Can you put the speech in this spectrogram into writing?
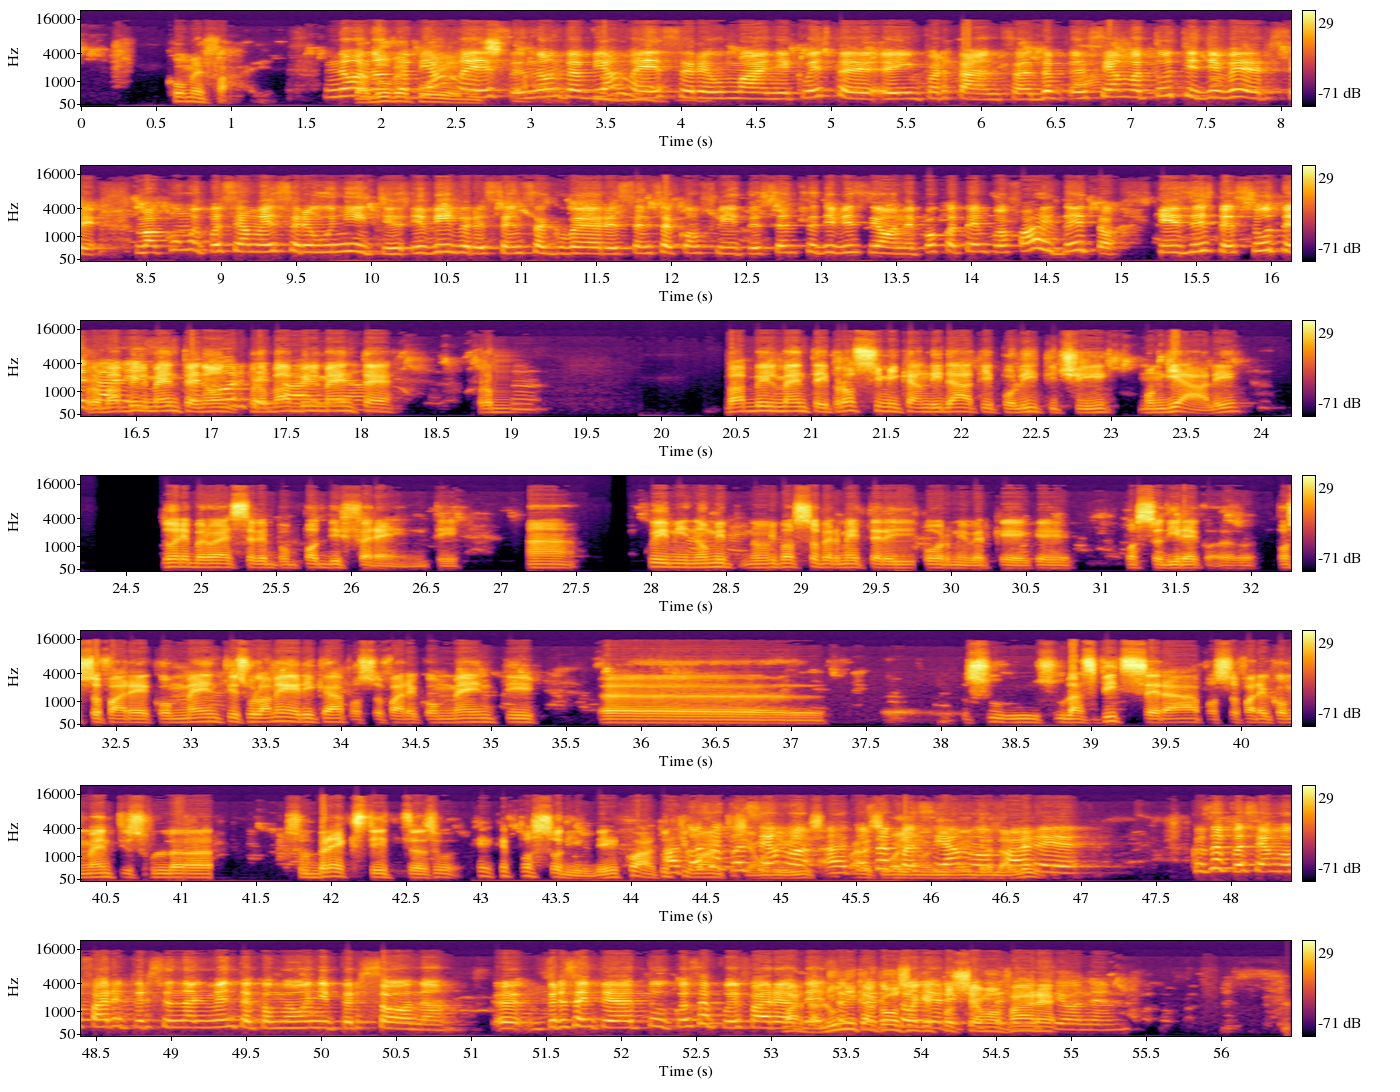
come fai? No, non dobbiamo, essere, non dobbiamo, essere, umani, questa è l'importanza. Siamo tutti diversi, ma come possiamo essere uniti e vivere senza guerre, senza conflitti, senza divisione? Poco tempo fa hai detto che esiste Sud Italia probabilmente non, probabilmente, pro- mm. probabilmente i prossimi candidati politici mondiali dovrebbero essere un po' differenti. Uh, qui mi, non, mi, non, mi, posso permettere di pormi perché posso, dire, posso fare commenti sull'America, posso fare commenti eh, su, sulla Svizzera, posso fare commenti sul, sul Brexit, su, che, che, posso dirvi? Qua tutti quanti possiamo, siamo divisi, cosa possiamo fare? Cosa possiamo fare personalmente come ogni persona? Eh, per esempio, tu cosa puoi fare Guarda, adesso l'unica cosa che possiamo fare divisione?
